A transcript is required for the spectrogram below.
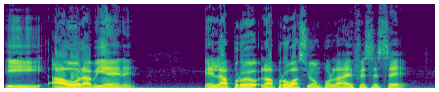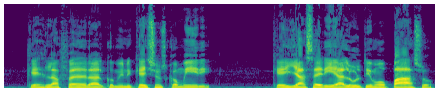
Y ahora viene el la aprobación por la FCC, que es la Federal Communications Committee, que ya sería el último paso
